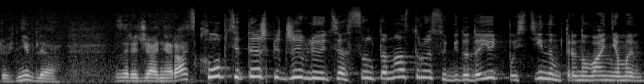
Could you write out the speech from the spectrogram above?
2-3 днів для заряджання раз Хлопці теж підживлюються. Сил та настрою собі додають постійним тренуваннями.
